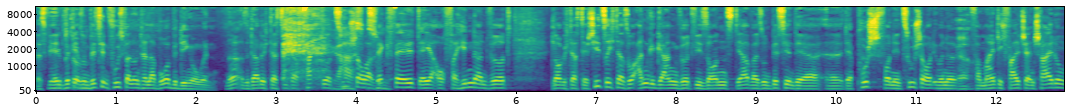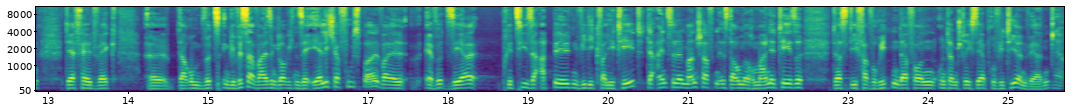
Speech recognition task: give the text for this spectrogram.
Das wird ja so ein bisschen Fußball unter Laborbedingungen. Ne? Also dadurch, dass dieser Faktor Zuschauer wegfällt, der ja auch verhindern wird, glaube ich, dass der Schiedsrichter so angegangen wird wie sonst, ja, weil so ein bisschen der, äh, der Push von den Zuschauern über eine vermeintlich falsche Entscheidung, der fällt weg. Äh, darum wird es in gewisser Weise, glaube ich, ein sehr ehrlicher Fußball, weil er wird sehr präzise abbilden, wie die Qualität der einzelnen Mannschaften ist. Darum auch meine These, dass die Favoriten davon unterm Strich sehr profitieren werden, Ja.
